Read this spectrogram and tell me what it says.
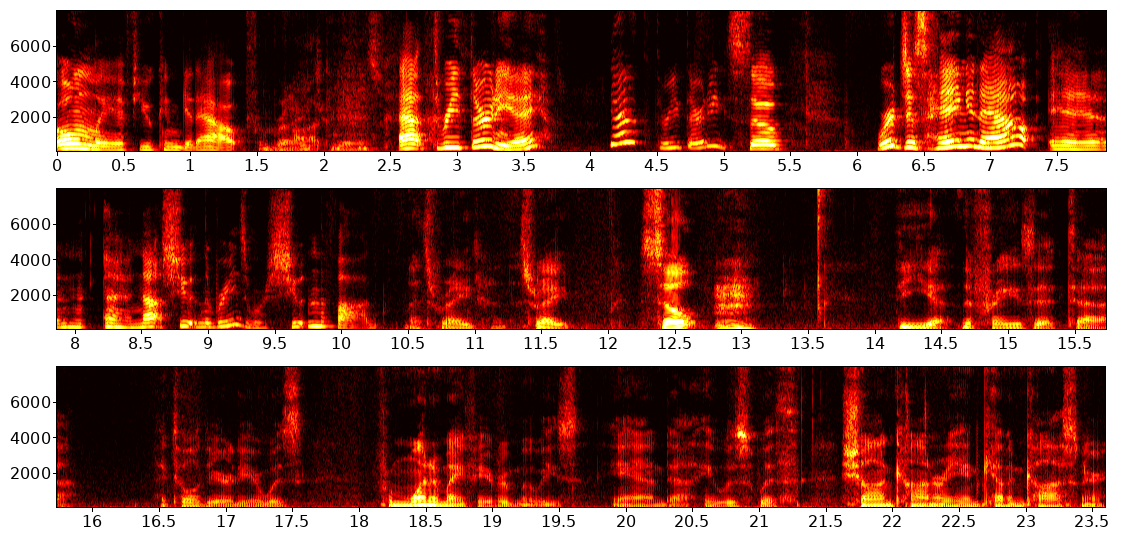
only if you can get out from the Right. fog. Yes. At 3:30, eh? Yeah, 3:30. So we're just hanging out and uh, not shooting the breeze. We're shooting the fog. That's right. That's right. So, the uh, the phrase that uh, I told you earlier was from one of my favorite movies, and uh, it was with Sean Connery and Kevin Costner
